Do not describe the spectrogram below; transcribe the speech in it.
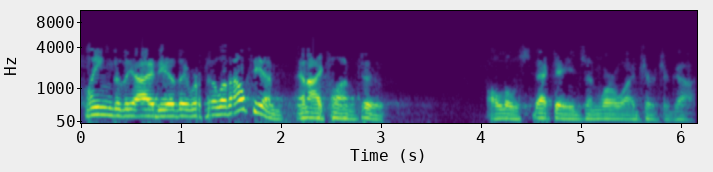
cling to the idea they were Philadelphian, and I clung to all those decades in Worldwide Church of God.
